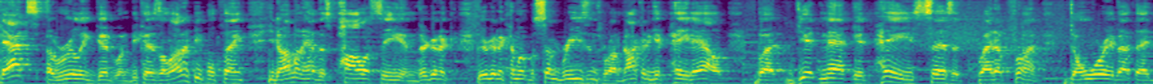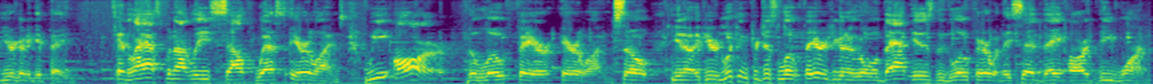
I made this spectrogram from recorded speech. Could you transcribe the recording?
That's a really good one because a lot of people think you know I'm gonna have this policy and they're gonna they're gonna come up with some reasons where I'm not gonna get paid out but get met it pays says it right up front. Don't worry about that you're gonna get paid and last but not least Southwest Airlines. We are the low fare airline. So you know if you're looking for just low fares you're gonna go well, that is the low fare when they said they are the one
